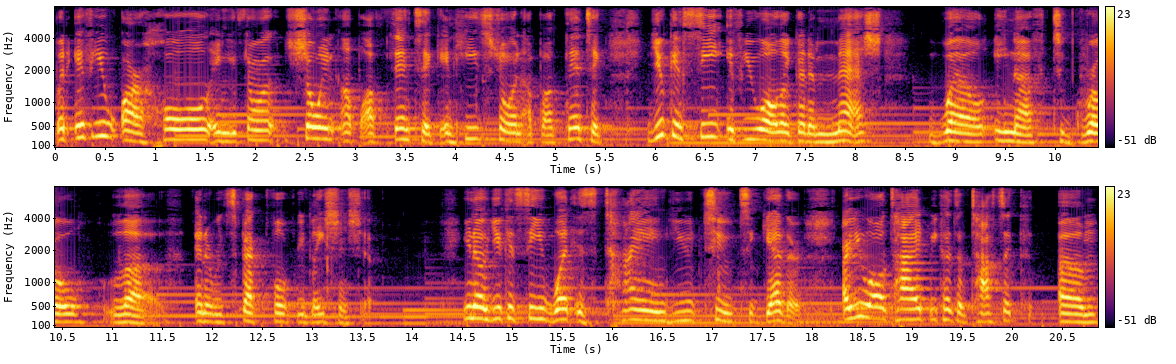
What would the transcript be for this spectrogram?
But if you are whole and you're showing up authentic and he's showing up authentic, you can see if you all are going to mesh well enough to grow love in a respectful relationship. You know, you can see what is tying you two together. Are you all tied because of toxic um,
